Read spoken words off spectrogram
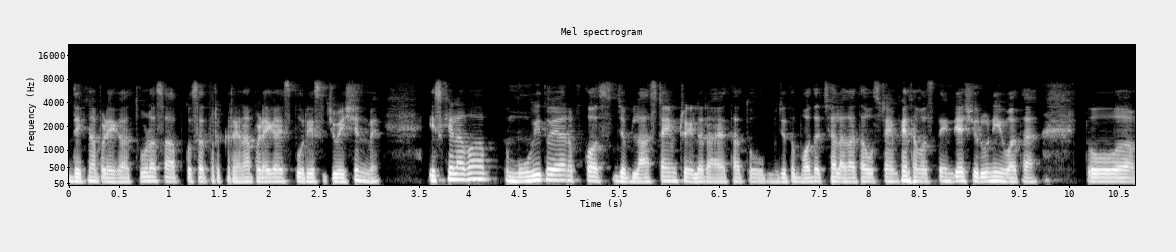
देखना पड़ेगा थोड़ा सा आपको सतर्क रहना पड़ेगा इस पूरे सिचुएशन में। इसके अलावा मूवी तो यार ऑफ़ कोर्स जब लास्ट टाइम ट्रेलर आया था तो मुझे तो बहुत अच्छा लगा था, उस टाइम पे नमस्ते इंडिया शुरू नहीं हुआ था तो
